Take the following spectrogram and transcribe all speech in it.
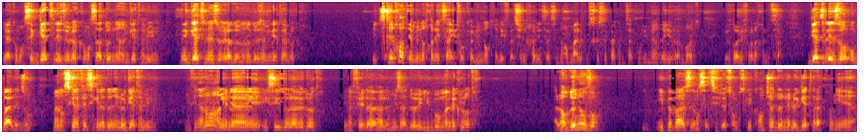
Il a commencé get les œufs, il a commencé à donner un get à l'une, mais get les œufs, il a donné un deuxième get à l'autre. Il faut qu'à l'une d'entre elles, il fasse une khalitza. C'est normal, parce que c'est pas comme ça qu'on libère des yavamot. Il faudra lui faire la khalitza. Get lezo ou ba lezo. Maintenant, ce qu'il a fait, c'est qu'il a donné le get à l'une. Et finalement, il, s'est isolé avec l'autre. Il a fait la, la misa de hiboum avec l'autre. Alors, de nouveau, il ne peut pas rester dans cette situation, parce que quand tu as donné le get à la première,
